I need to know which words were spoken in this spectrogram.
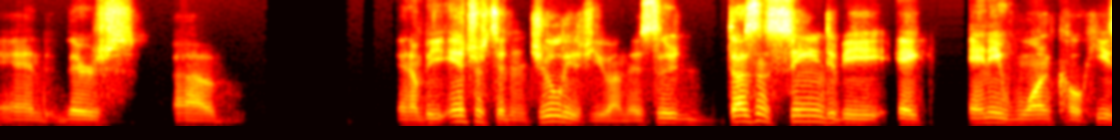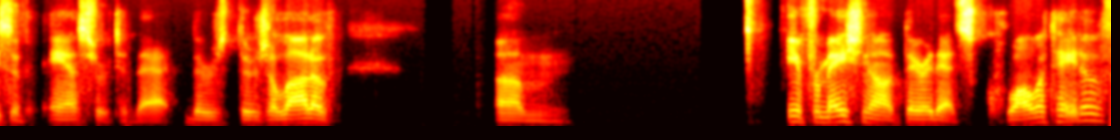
and there's uh, and I'll be interested in Julie's view on this. There doesn't seem to be a any one cohesive answer to that. There's there's a lot of um, information out there that's qualitative.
